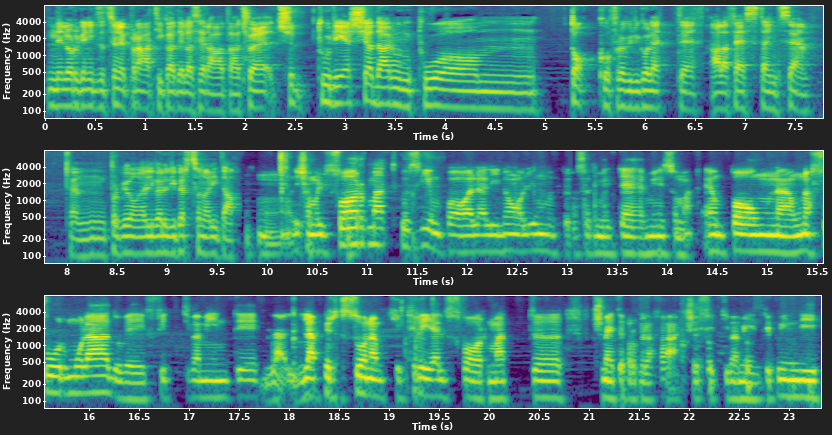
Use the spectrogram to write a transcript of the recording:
nell'organizzazione pratica della serata? Cioè, c- tu riesci a dare un tuo mh, mm, tocco, fra virgolette, alla festa in sé? Cioè mm, proprio a livello di personalità. Mm, diciamo il format così, un po' alla linoleum, passatemi il termine, insomma, è un po' una, una formula dove effettivamente la, la persona che crea il format ci mette proprio la faccia effettivamente, quindi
